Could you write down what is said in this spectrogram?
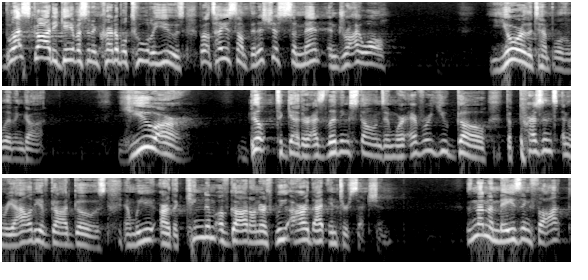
bless God, He gave us an incredible tool to use. But I'll tell you something it's just cement and drywall. You're the temple of the living God. You are built together as living stones, and wherever you go, the presence and reality of God goes. And we are the kingdom of God on earth. We are that intersection. Isn't that an amazing thought?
